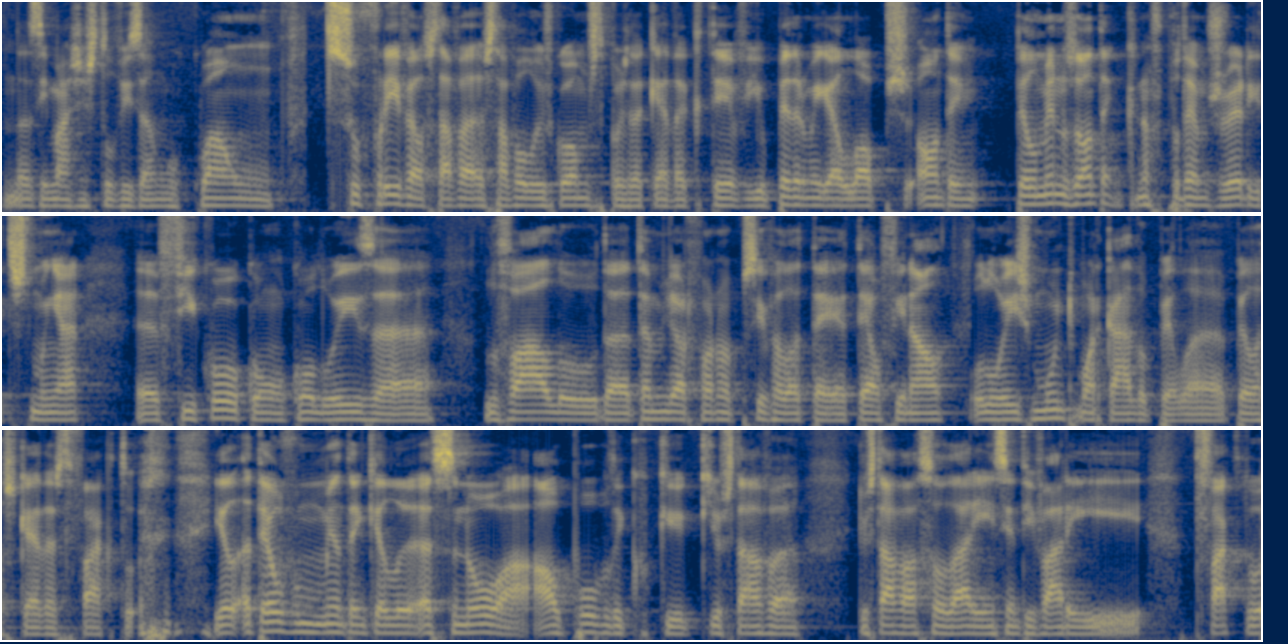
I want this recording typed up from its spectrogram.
nas imagens de televisão o quão sofrível estava, estava o Luís Gomes depois da queda que teve e o Pedro Miguel Lopes ontem, pelo menos ontem, que nós podemos ver e testemunhar, eh, ficou com, com o Luís a levá-lo da, da, melhor forma possível até, até ao final. O Luís, muito marcado pela, pelas quedas, de facto. Ele, até houve um momento em que ele acenou ao público que, que o estava que estava a saudar e a incentivar e de facto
